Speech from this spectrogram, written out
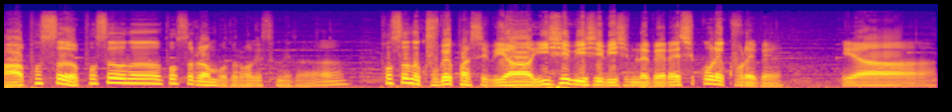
아 포스 포스는 포스를 한번 보도록 하겠습니다. 포스는 980 이야 20 20 20 레벨에 19렙 9레벨 이야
